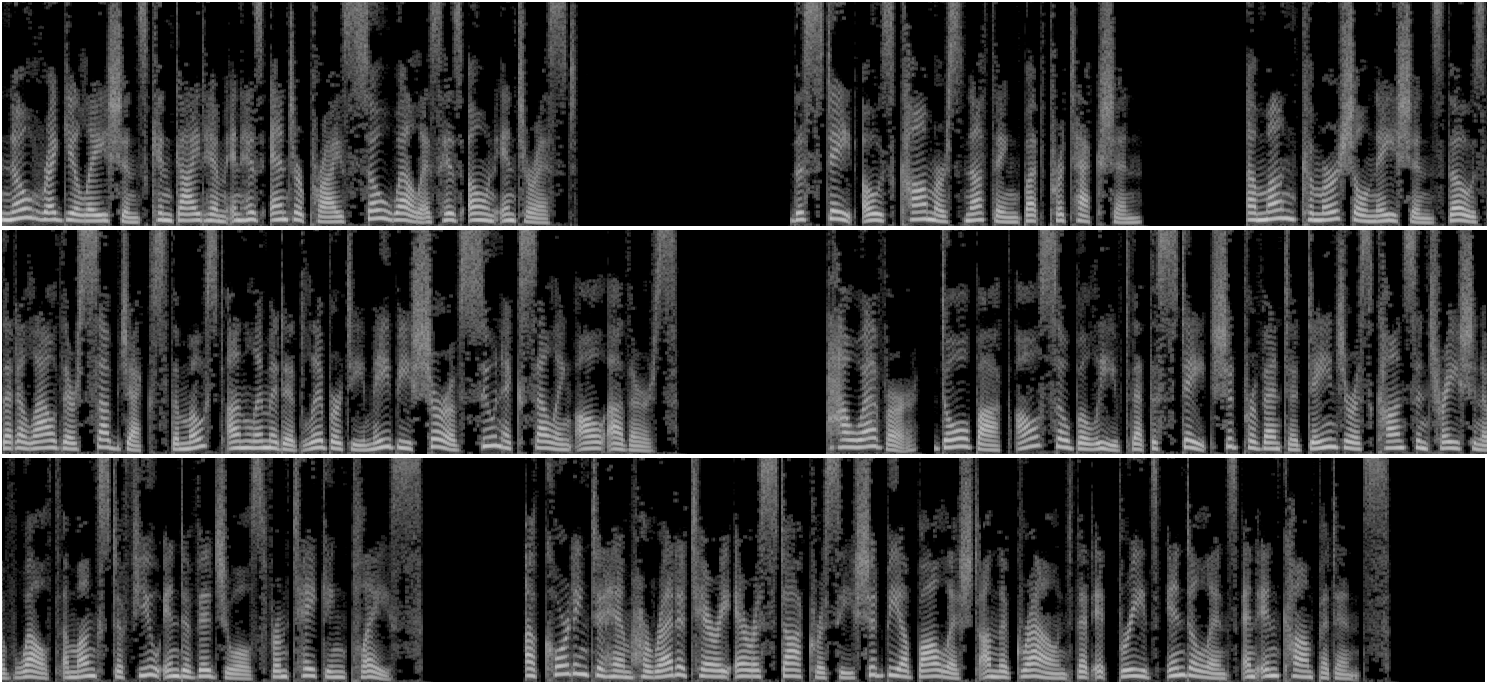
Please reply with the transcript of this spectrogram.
No regulations can guide him in his enterprise so well as his own interest. The state owes commerce nothing but protection. Among commercial nations those that allow their subjects the most unlimited liberty may be sure of soon excelling all others. However, D'Holbach also believed that the state should prevent a dangerous concentration of wealth amongst a few individuals from taking place. According to him hereditary aristocracy should be abolished on the ground that it breeds indolence and incompetence.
